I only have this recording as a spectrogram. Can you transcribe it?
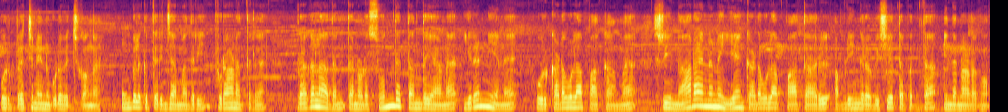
ஒரு பிரச்சனைன்னு கூட வச்சுக்கோங்க. உங்களுக்கு தெரிஞ்ச மாதிரி புராணத்தில் பிரகலாதன் தன்னோட சொந்த தந்தையான இரண்யனை ஒரு கடவுளாக பார்க்காம ஸ்ரீ நாராயணனை ஏன் கடவுளாக பார்த்தாரு அப்படிங்கிற விஷயத்தை பற்றி தான் இந்த நாடகம்.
